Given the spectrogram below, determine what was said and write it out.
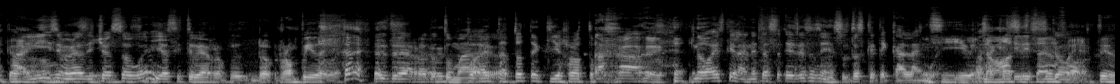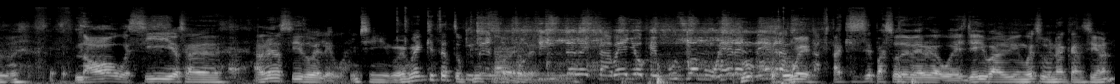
Está A cabrón, mí si me hubieras sí, dicho eso, güey, sí. yo sí te hubiera romp- ro- rompido, güey. Yo sí te hubiera roto tu madre, güey. Tatote aquí roto. Ajá, güey. No, es que la neta es es de esos insultos que te calan, güey. Sí, güey. O sea, no, que sí, sí dices están como, fuertes, güey. no, güey, sí, o sea, al menos sí duele, güey. Sí, güey, güey, quita tu pinche cabello que puso a mujeres negras. Güey, aquí sí se pasó de verga, güey. J Balvin, güey, subió una canción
